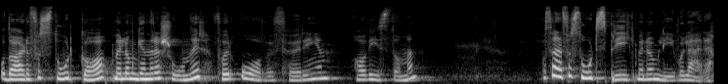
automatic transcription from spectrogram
Og da er det for stort gap mellom generasjoner for overføringen av visdommen. Og så er det for stort sprik mellom liv og lære.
